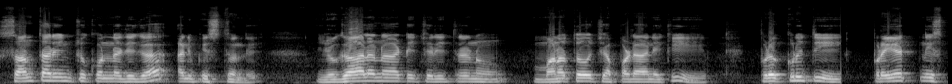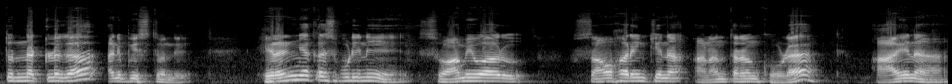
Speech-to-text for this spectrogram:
సంతరించుకున్నదిగా అనిపిస్తుంది. యుగాల నాటి చరిత్రను మనతో చెప్పడానికి ప్రకృతి ప్రయత్నిస్తున్నట్లుగా అనిపిస్తుంది. హిరణ్యకశపుడిని స్వామివారు సంహరించిన అనంతరం కూడా ఆయన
